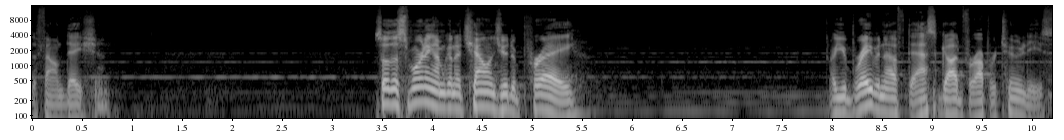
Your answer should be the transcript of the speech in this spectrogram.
the foundation. So this morning, I'm going to challenge you to pray. Are you brave enough to ask God for opportunities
